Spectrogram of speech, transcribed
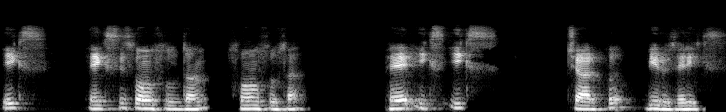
x eksi sonsuzdan sonsuza pxx çarpı 1 üzeri x.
